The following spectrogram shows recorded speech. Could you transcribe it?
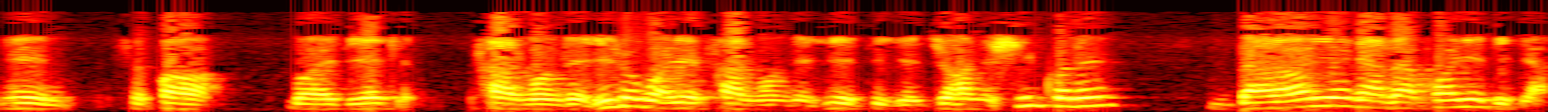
این سپاه باید یک فرماندهی رو با یک فرماندهی دیگه جانشین کنه برای هدف های دیگر.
